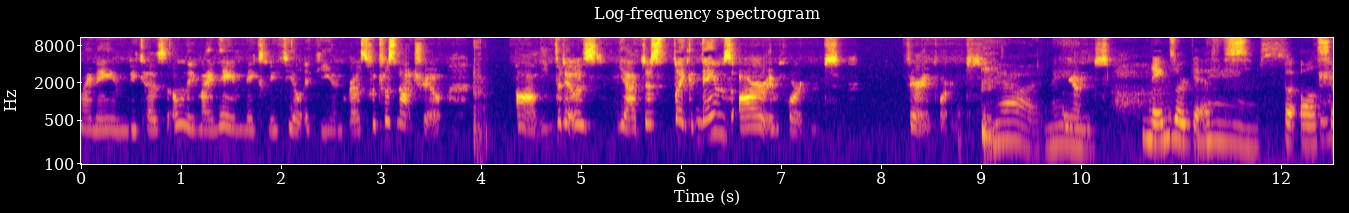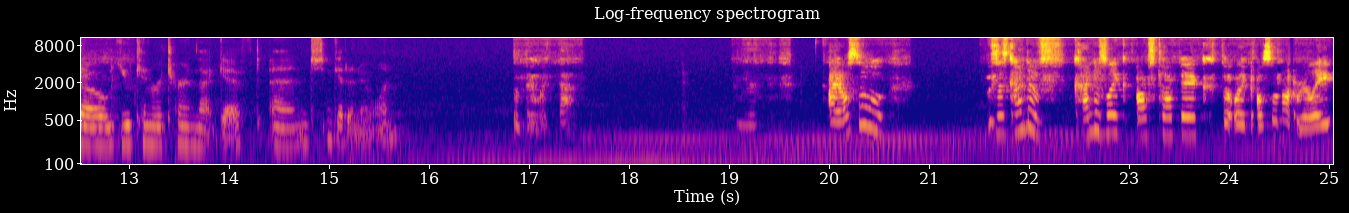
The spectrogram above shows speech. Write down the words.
my name because only my name makes me feel icky and gross, which was not true. Um, but it was, yeah, just like names are important, very important. Yeah, names. Names are gifts, Names. but also you can return that gift and get a new one. something like that. And I also this is kind of kind of like off topic, but like also not really.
